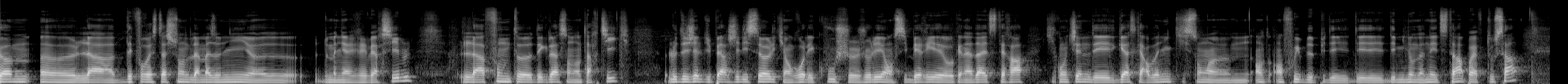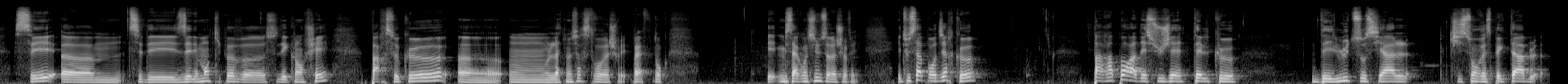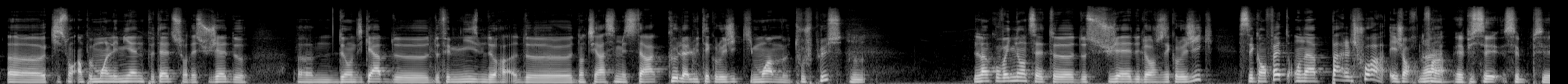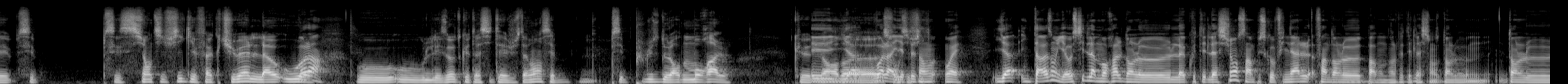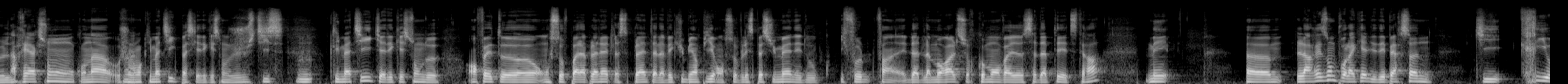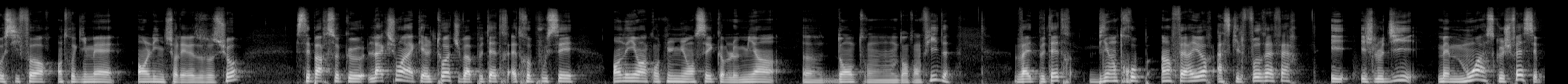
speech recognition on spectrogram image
Comme euh, la déforestation de l'Amazonie euh, de manière irréversible, la fonte des glaces en Antarctique, le dégel du pergélisol, qui est en gros les couches gelées en Sibérie et au Canada, etc., qui contiennent des gaz carboniques qui sont euh, en- enfouis depuis des, millions d'années, etc. Bref, tout ça, c'est euh, des éléments qui peuvent euh, se déclencher parce que euh, l'atmosphère s'est trop réchauffée. Bref, donc, mais ça continue de se réchauffer. Et tout ça pour dire que par rapport à des sujets tels que des luttes sociales qui sont respectables, euh, qui sont un peu moins les miennes peut-être sur des sujets de, euh, de handicap, de, de féminisme, de ra- de- d'antiracisme, etc., que la lutte écologique qui, moi, me touche plus. Mm. L'inconvénient de, cette, de ce sujet de l'urgence écologique, c'est qu'en fait, on n'a pas le choix. Et genre, Et puis c'est c'est- c'est- c'est- c'est scientifique et factuel là où, voilà. euh, où, où les autres que tu as cités juste avant, c'est c'est plus de l'ordre moral que de Et l'ordre il y a- voilà, il y a scientifique. peut-être un- ouais. Il y a, t'as raison, il y a aussi de la morale dans le la côté de la science, hein, puisqu'au final, enfin dans le, pardon, dans le côté de la science, dans le, dans le, la réaction qu'on a au changement climatique, parce qu'il y a des questions de justice Mm. climatique, il y a des questions de, en fait, euh, on sauve pas la planète, la planète elle a vécu bien pire, on sauve l'espèce humaine, et donc il faut, enfin, il y a de la morale sur comment on va s'adapter, etc. Mais euh, la raison pour laquelle il y a des personnes qui crient aussi fort entre guillemets en ligne sur les réseaux sociaux, c'est parce que l'action à laquelle toi tu vas peut-être être poussé en ayant un contenu nuancé comme le mien euh, dans, ton, dans ton feed, va être peut-être bien trop inférieur à ce qu'il faudrait faire. Et, et je le dis, même moi, ce que je fais, c'est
